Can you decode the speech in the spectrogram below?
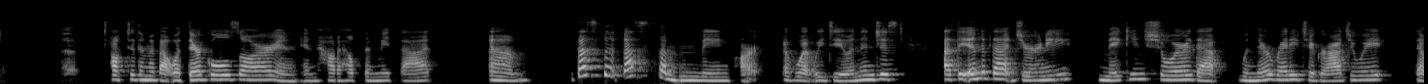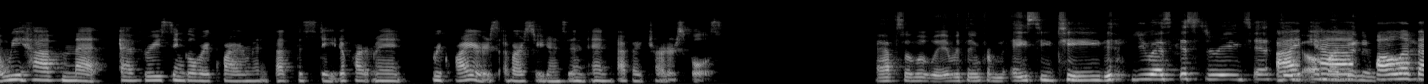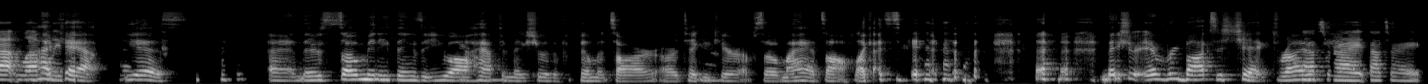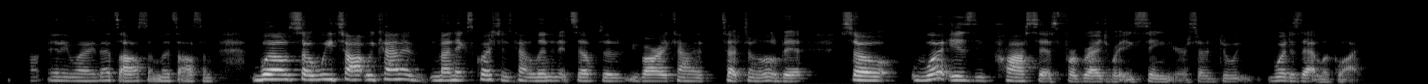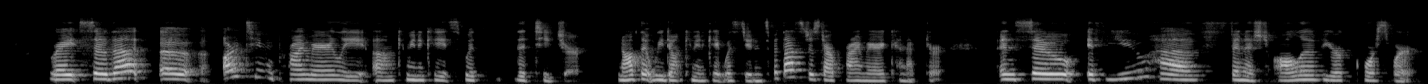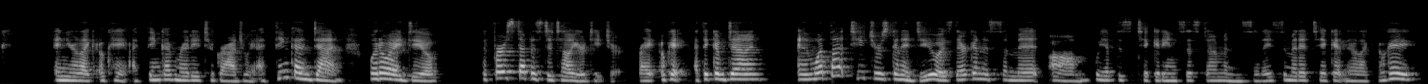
talk to them about what their goals are and, and how to help them meet that. Um, that's the that's the main part of what we do. And then just at the end of that journey, making sure that when they're ready to graduate, that we have met every single requirement that the State Department requires of our students in, in EPIC charter schools. Absolutely. Everything from the ACT to US history testing. ICAP, oh my goodness. All of that lovely. ICAP. Yes and there's so many things that you all have to make sure the fulfillments are are taken yeah. care of so my hat's off like i said make sure every box is checked right that's right that's right uh, anyway that's awesome that's awesome well so we talked we kind of my next question is kind of lending itself to you've already kind of touched on a little bit so what is the process for graduating seniors so do we what does that look like Right. So that uh, our team primarily um, communicates with the teacher. Not that we don't communicate with students, but that's just our primary connector. And so if you have finished all of your coursework and you're like, okay, I think I'm ready to graduate. I think I'm done. What do I do? The first step is to tell your teacher, right? Okay, I think I'm done. And what that teacher is going to do is they're going to submit, um, we have this ticketing system. And so they submit a ticket and they're like, okay,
